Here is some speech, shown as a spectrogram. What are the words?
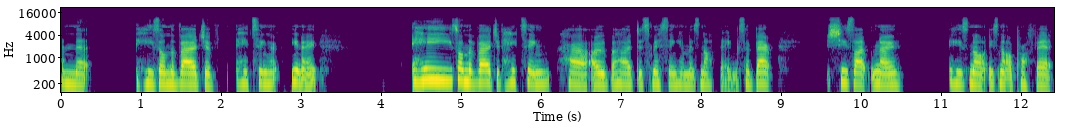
and that he's on the verge of hitting her, you know, he's on the verge of hitting her over her, dismissing him as nothing. So Ber- she's like, no, he's not, he's not a prophet.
